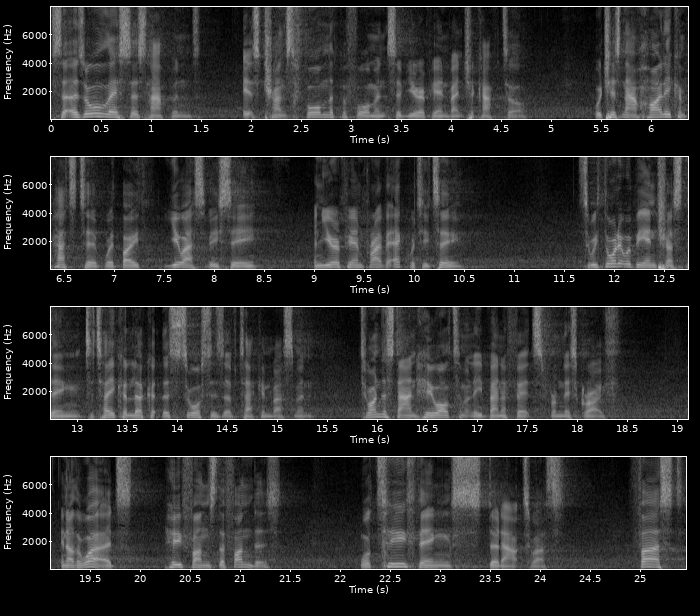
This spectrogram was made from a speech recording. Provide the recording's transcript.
So as all this has happened, it's transformed the performance of European venture capital which is now highly competitive with both US VC and European private equity too. So we thought it would be interesting to take a look at the sources of tech investment to understand who ultimately benefits from this growth. In other words, who funds the funders? Well, two things stood out to us. First,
